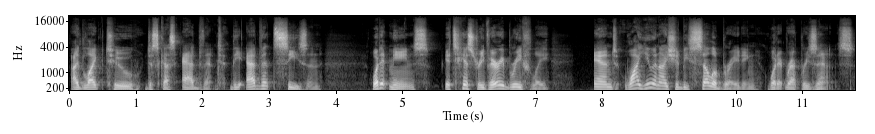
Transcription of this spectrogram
I'd like to discuss Advent, the Advent season, what it means, its history very briefly, and why you and I should be celebrating what it represents.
